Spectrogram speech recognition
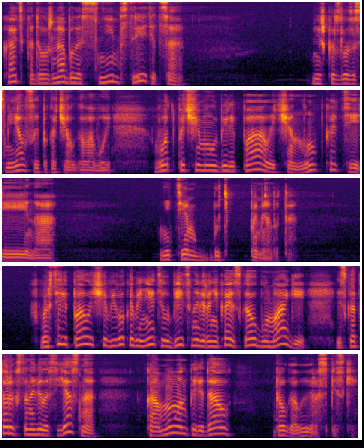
Катька должна была с ним встретиться. Мишка зло засмеялся и покачал головой. «Вот почему убили Палыча, ну, Катерина!» «Не тем быть помянута». В квартире Палыча в его кабинете убийца наверняка искал бумаги, из которых становилось ясно, кому он передал долговые расписки.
